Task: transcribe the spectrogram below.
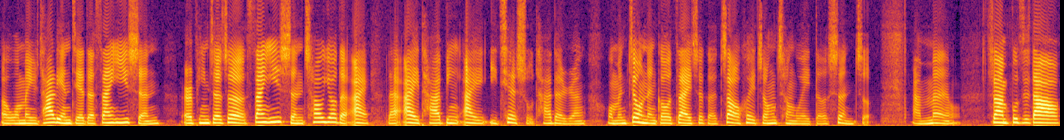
呃，我们与他连结的三一神。而凭着这三一神超优的爱来爱他，并爱一切属他的人，我们就能够在这个召会中成为得胜者。阿门。虽然不知道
